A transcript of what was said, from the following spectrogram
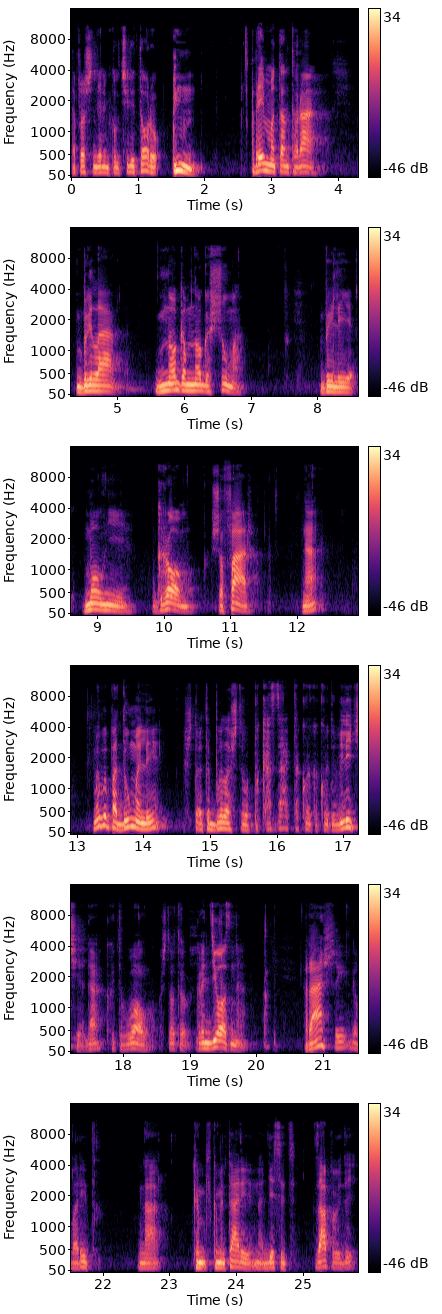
на прошлой неделе получили Тору, время Матан Тора было много-много шума. Были молнии, гром, шофар. Да? Мы бы подумали, что это было, чтобы показать такое какое-то величие, да, какое-то вау, что-то грандиозное. Раши говорит на, в комментарии на 10 заповедей,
